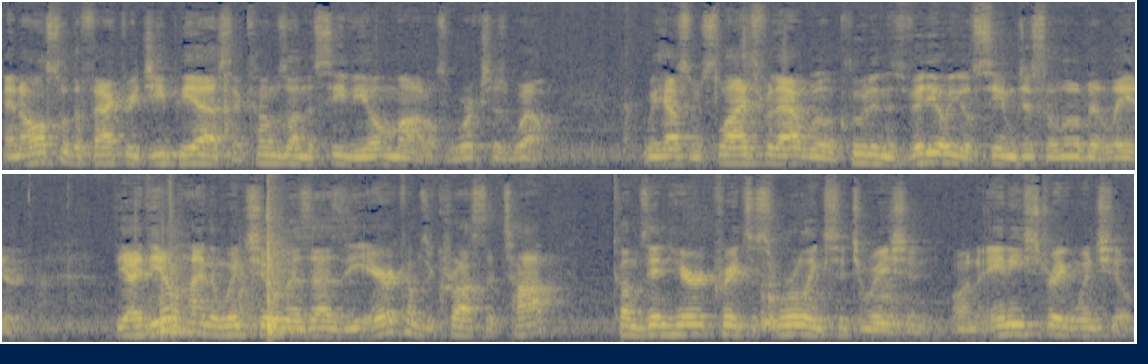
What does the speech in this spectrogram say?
and also the factory GPS that comes on the CVO models works as well. We have some slides for that we'll include in this video. You'll see them just a little bit later. The idea behind the windshield is as the air comes across the top, comes in here, creates a swirling situation on any straight windshield.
